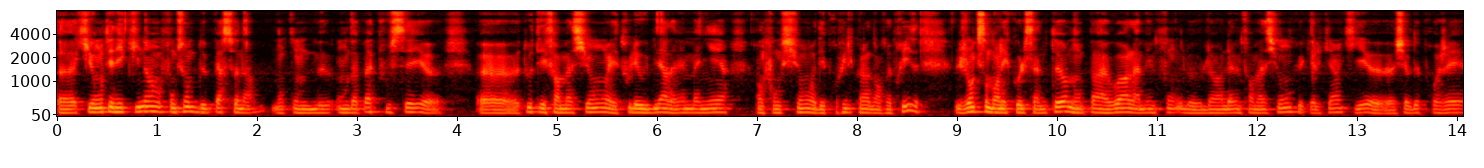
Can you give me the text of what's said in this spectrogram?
euh, qui ont été déclinées en fonction de personas. Donc, on ne va pas pousser toutes les formations et tous les webinaires de la même manière en fonction des profils qu'on a d'entreprise. Les gens qui sont dans les call centers n'ont pas à avoir la même, la même formation que quelqu'un qui est chef de projet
